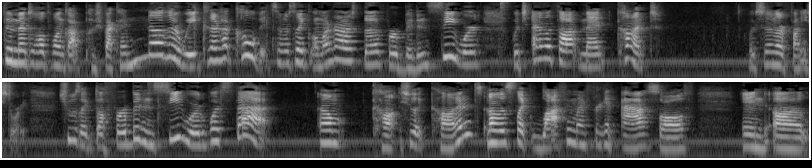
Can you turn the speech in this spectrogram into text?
The mental health one got pushed back another week because I got COVID. So I was like, oh my gosh, the forbidden C word, which Emma thought meant cunt. Which is another funny story. She was like, the forbidden C word, what's that? Um, cunt. She's like, cunt? And I was like laughing my freaking ass off. And, uh,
